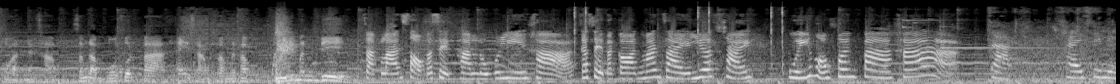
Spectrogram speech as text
ธรนะครับสำหรับหัวคนป่าให้สามคำนะครับปุ๋ยมันดี จากร้านสอเกษตรพันธุ์ลพบุรีค่ะ เกษตรกรมั่นใจเลือกใช้ปุ๋ยหัวคนป่าค่ะ จากชัยสิริ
